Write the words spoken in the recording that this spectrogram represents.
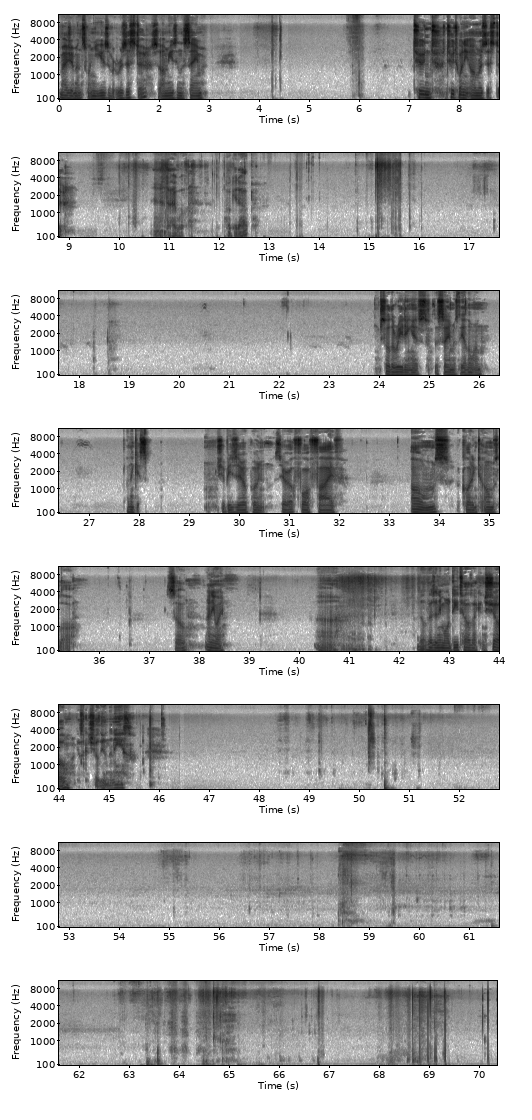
measurements when you use a resistor. So I'm using the same 220 ohm resistor. And I will hook it up. So the reading is the same as the other one. I think it's should be 0 0.045 ohms according to Ohm's law. So anyway, uh, I don't know if there's any more details I can show. I guess I could show the underneath.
